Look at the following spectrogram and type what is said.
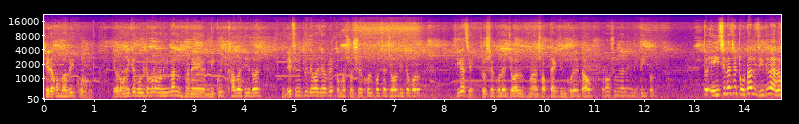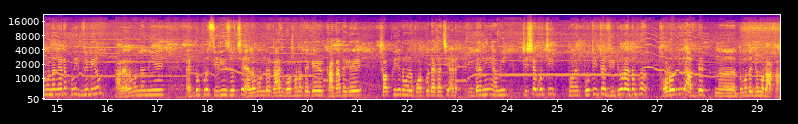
সেরকমভাবেই করবে। এবার অনেকে বলতে পারো, অনির্বাণ মানে লিকুইড খাবার কি দেয় ডেফিনেটলি দেওয়া যাবে। তোমরা সর্ষের খোল, পচা জল দিতে পারো। ঠিক আছে? সর্ষের খোলের জল সপ্তাহে একদিন করে দাও। কোনো অসুবিধা নেই, দিতেই পারো। তো এই ছিল যে টোটাল ভিডিও অ্যালামন্ডা নিয়ে একটা কুইক ভিডিও আর অ্যালামন্ডা নিয়ে একদম পুরো সিরিজ হচ্ছে অ্যালামন্ডা গাছ বসানো থেকে, কাটা থেকে সব কিছু তোমাদের পরপর দেখাচ্ছি। আর ইদানিং আমি চেষ্টা করছি মানে প্রতিটা ভিডিওর একদম পুরো থরলি আপডেট তোমাদের জন্য রাখা।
